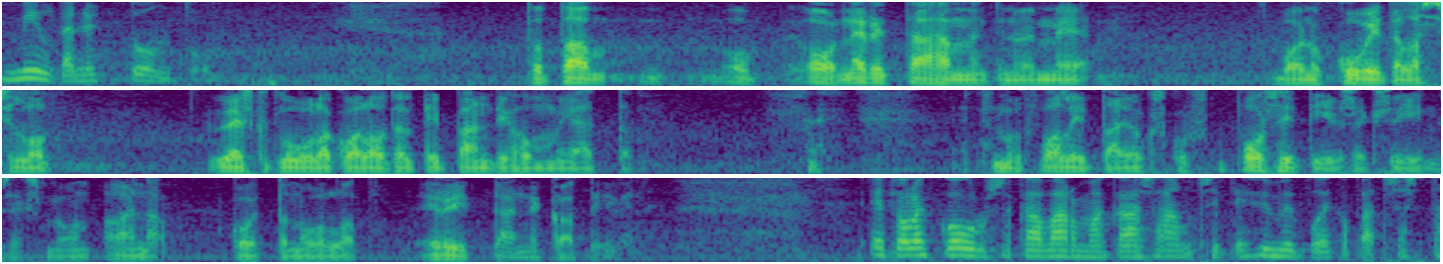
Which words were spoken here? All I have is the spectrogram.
miltä nyt tuntuu? Tota, olen erittäin hämmentynyt. Emme voinut kuvitella silloin 90-luvulla, kun aloiteltiin bändihommia, että, että minut valitaan joskus positiiviseksi ihmiseksi. Me on aina koittanut olla erittäin negatiivinen. Et ole koulussakaan varmaankaan saanut sitten hymypoikapatsasta.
